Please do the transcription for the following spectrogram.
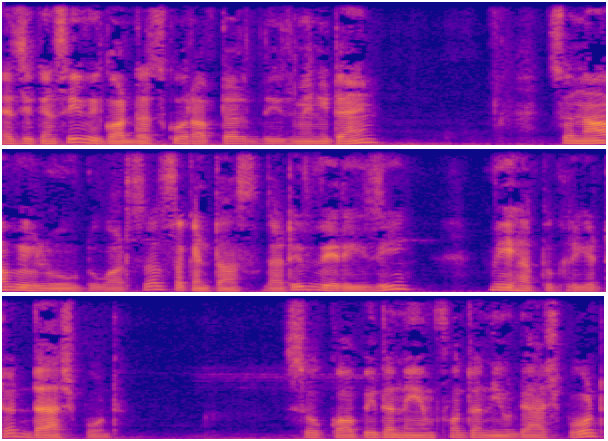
As you can see we got the score after these many time so now we will move towards the second task. That is very easy. We have to create a dashboard. So copy the name for the new dashboard.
